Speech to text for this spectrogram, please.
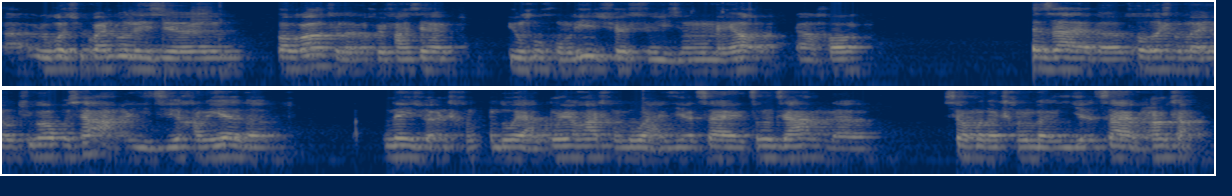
呃，如果去关注那些报告之类的，会发现。用户红利确实已经没有了，然后现在的获客成本又居高不下，以及行业的内卷程度呀、工业化程度呀也在增加，那项目的成本也在往上涨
